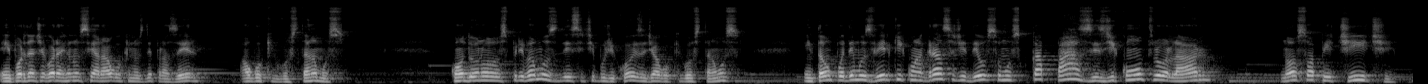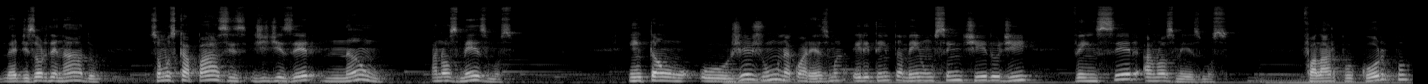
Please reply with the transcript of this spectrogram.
É importante agora renunciar a algo que nos dê prazer, algo que gostamos. Quando nos privamos desse tipo de coisa, de algo que gostamos, então podemos ver que com a graça de Deus somos capazes de controlar nosso apetite né, desordenado. Somos capazes de dizer não a nós mesmos. Então, o jejum na quaresma, ele tem também um sentido de vencer a nós mesmos. Falar por corpo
